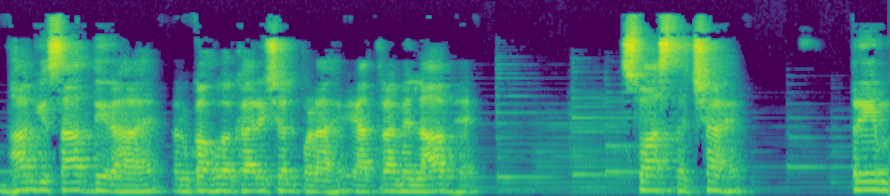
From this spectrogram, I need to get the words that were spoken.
भाग्य साथ दे रहा है, रुका हुआ कार्य चल पड़ा है, यात्रा में लाभ है, स्वास्थ्य अच्छा है, प्रेम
